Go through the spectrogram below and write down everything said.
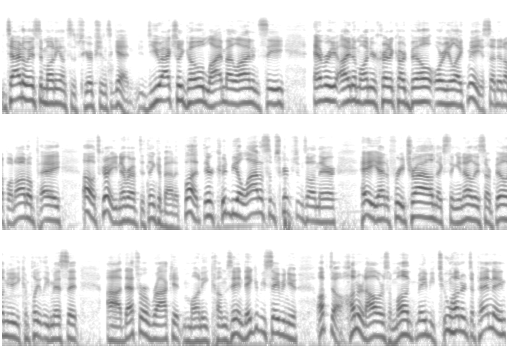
You tired of wasting money on subscriptions? Again, do you actually go line by line and see every item on your credit card bill, or you like me, you set it up on auto pay? Oh, it's great. You never have to think about it. But there could be a lot of subscriptions on there. Hey, you had a free trial. Next thing you know, they start billing you. You completely miss it. Uh, that's where Rocket Money comes in. They could be saving you up to hundred dollars a month, maybe two hundred, depending.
